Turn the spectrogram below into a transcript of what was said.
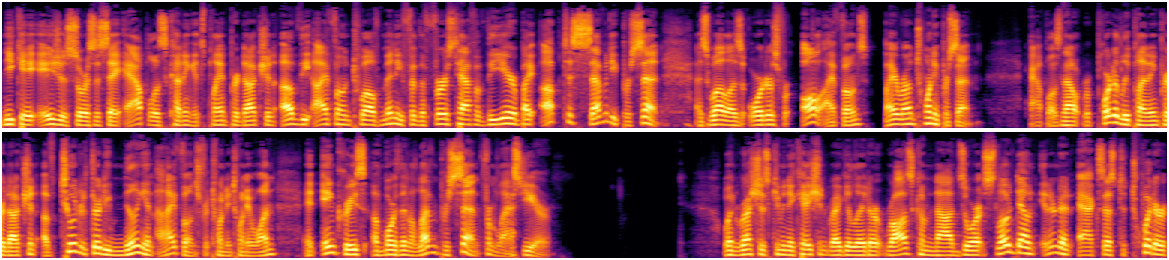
Nikkei Asia sources say Apple is cutting its planned production of the iPhone 12 mini for the first half of the year by up to 70%, as well as orders for all iPhones by around 20%. Apple is now reportedly planning production of 230 million iPhones for 2021, an increase of more than 11% from last year. When Russia's communication regulator Roskomnadzor slowed down internet access to Twitter,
